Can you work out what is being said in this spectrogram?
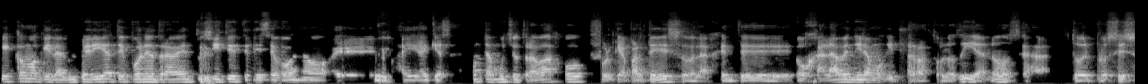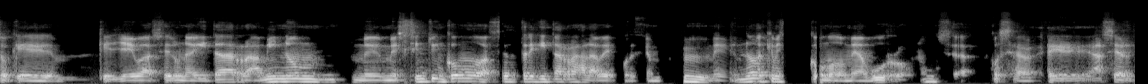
es como que la lutería te pone otra vez en tu sitio y te dice, bueno, eh, hay, hay que hacer falta mucho trabajo, porque aparte de eso, la gente, ojalá vendiéramos guitarras todos los días, ¿no? O sea, todo el proceso que, que lleva a hacer una guitarra. A mí no me, me siento incómodo hacer tres guitarras a la vez, por ejemplo. Mm. Me- no es que me incómodo, me aburro, ¿no? O sea, o sea eh, hacer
